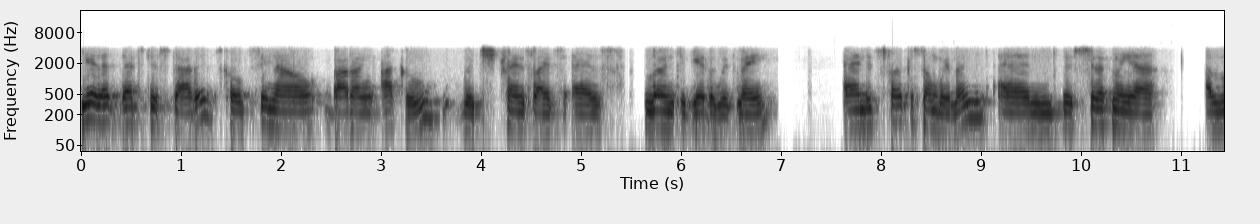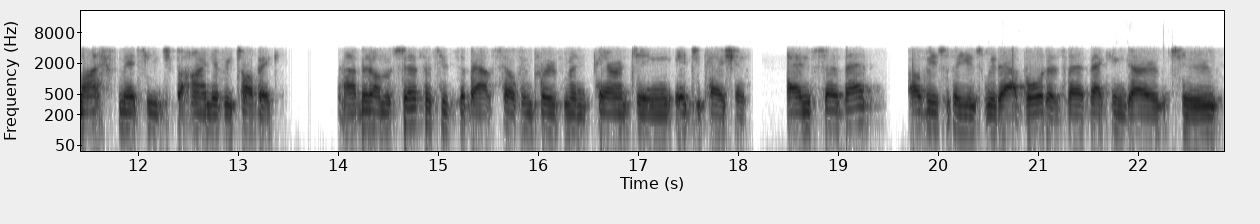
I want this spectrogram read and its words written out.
Yeah, that, that's just started. It's called Sinau Bareng Aku, which translates as Learn Together with Me. And it's focused on women, and there's certainly a, a life message behind every topic. Uh, but on the surface, it's about self improvement, parenting, education. And so that obviously is without borders. That, that can go to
